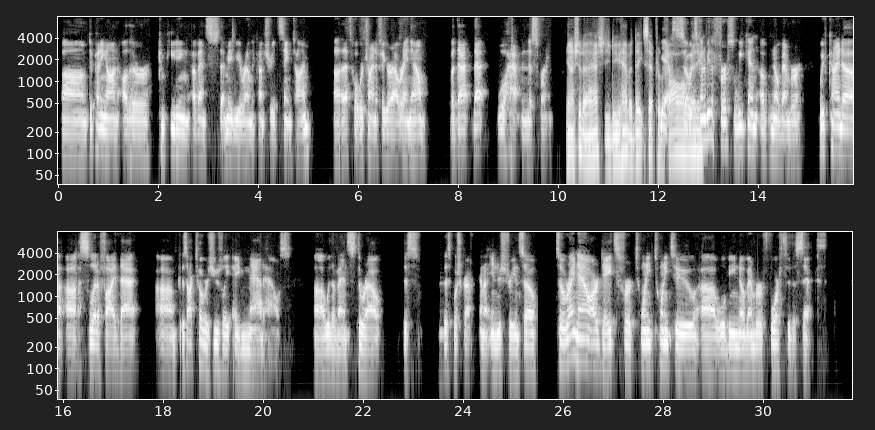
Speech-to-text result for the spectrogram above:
um, depending on other competing events that may be around the country at the same time. Uh, that's what we're trying to figure out right now. But that that will happen this spring. And I should have asked you, do you have a date set for the yes, fall? So already? it's going to be the first weekend of November. We've kind of uh, solidified that because um, October is usually a madhouse uh, with events throughout this this bushcraft kind of industry. And so, so right now our dates for 2022 uh, will be November 4th through the 6th.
